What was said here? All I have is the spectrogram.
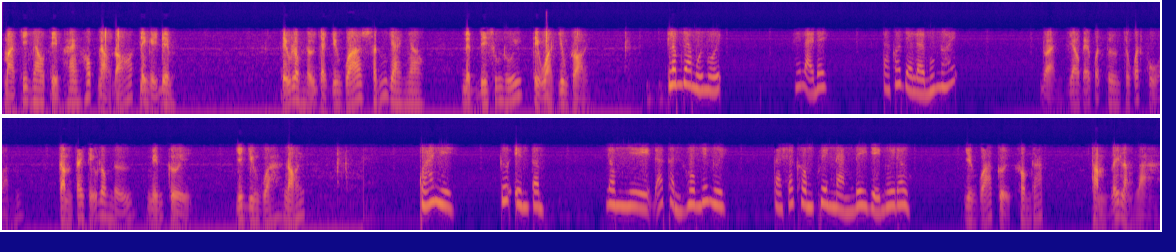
mà chỉ nhau tìm hang hốc nào đó để nghỉ đêm. Tiểu Long Nữ và Dương Quá sánh vai nhau, định đi xuống núi thì Hoàng Dung gọi. Long gia muội muội, hãy lại đây, ta có vài lời muốn nói. Đoạn giao bé quách tương cho quách phù ẩm, cầm tay Tiểu Long Nữ, mỉm cười với Dương Quá nói. Quá nhi, cứ yên tâm, Long Nhi đã thành hôn với ngươi, ta sẽ không khuyên nàng ly dị ngươi đâu. Dương Quá cười không đáp, thầm lấy làm lạ.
